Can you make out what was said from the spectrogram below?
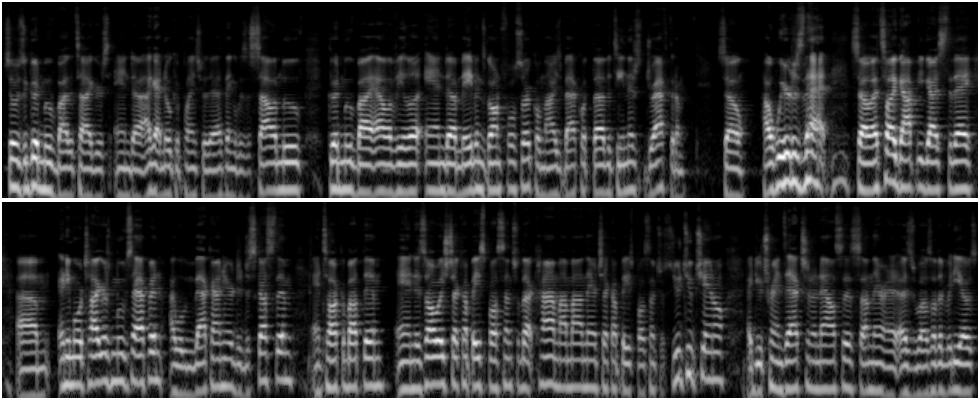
So it was a good move by the Tigers, and uh, I got no complaints with it. I think it was a solid move, good move by Al Avila, and uh, Maybin's gone full circle. Now he's back with the team that's drafted him. So how weird is that? So that's all I got for you guys today. Um, any more Tigers moves happen, I will be back on here to discuss them and talk about them. And as always, check out BaseballEssential.com. I'm on there. Check out Baseball Essential's YouTube channel. I do transaction analysis on there as well as other videos.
